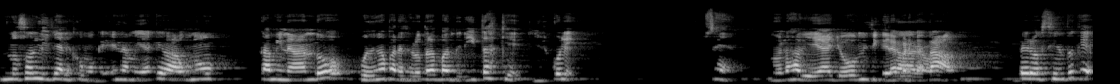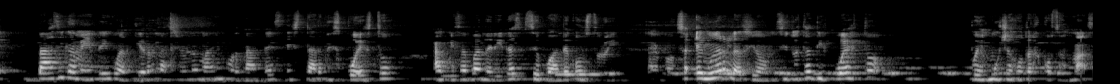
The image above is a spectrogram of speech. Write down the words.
no son lineales, como que en la medida que va uno caminando pueden aparecer otras banderitas que, miércoles, o sea, no las había yo ni siquiera Claro. percatado. Pero siento que básicamente en cualquier relación lo más importante es estar dispuesto a que esas banderitas se puedan deconstruir. O sea, en una relación, si tú estás dispuesto, pues muchas otras cosas más.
